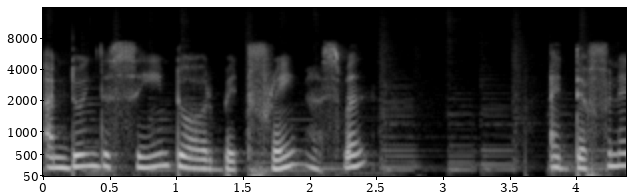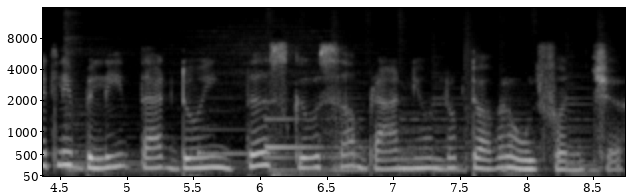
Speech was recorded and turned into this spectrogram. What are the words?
I'm doing the same to our bed frame as well. I definitely believe that doing this gives a brand new look to our old furniture.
